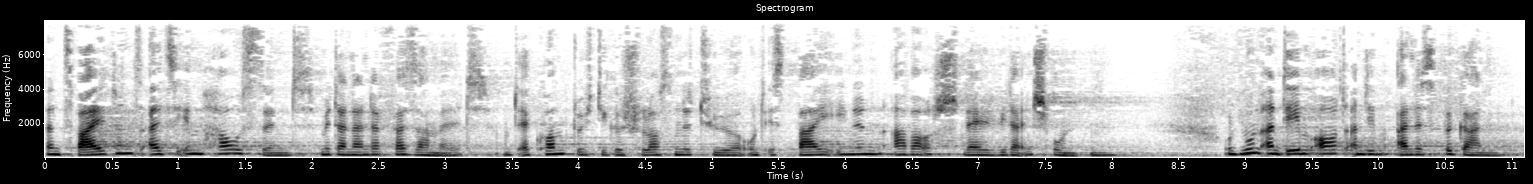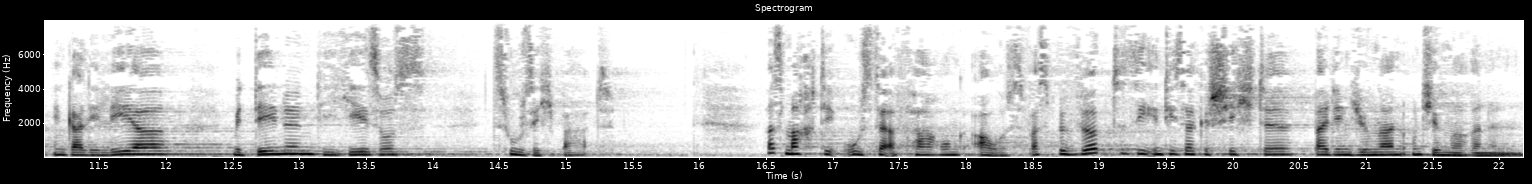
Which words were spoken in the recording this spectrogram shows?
Dann zweitens, als sie im Haus sind, miteinander versammelt und er kommt durch die geschlossene Tür und ist bei ihnen, aber auch schnell wieder entschwunden. Und nun an dem Ort, an dem alles begann, in Galiläa, mit denen, die Jesus zu sich bat. Was macht die Ostererfahrung aus? Was bewirkte sie in dieser Geschichte bei den Jüngern und Jüngerinnen?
